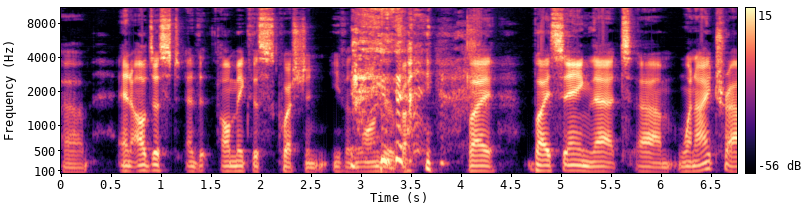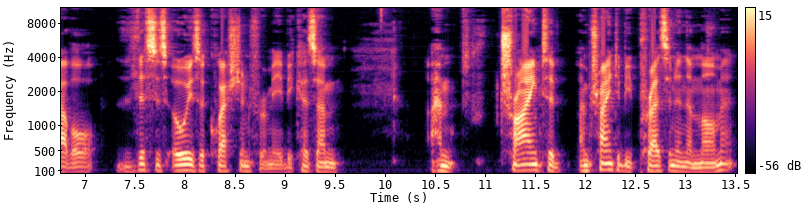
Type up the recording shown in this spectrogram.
Um, and I'll just and I'll make this question even longer by by by saying that um, when I travel, this is always a question for me because I'm I'm trying to I'm trying to be present in the moment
